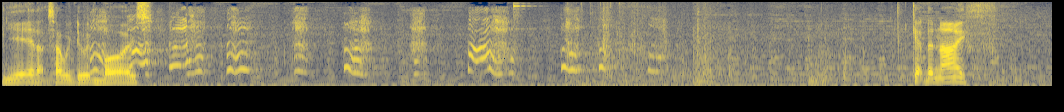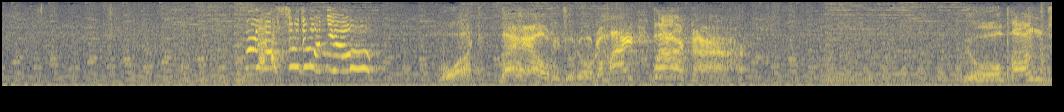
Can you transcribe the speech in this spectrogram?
Yeah, that's how we do it, boys. Get the knife. Did you do to my partner? You punks!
